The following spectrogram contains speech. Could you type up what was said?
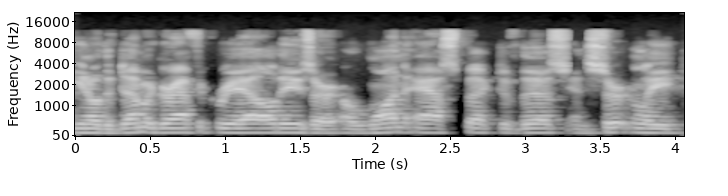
you know, the demographic realities are, are one aspect of this. And certainly,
